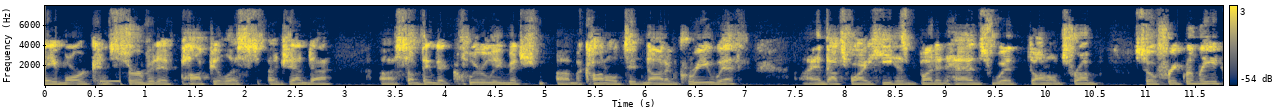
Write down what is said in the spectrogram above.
a more conservative populist agenda, uh, something that clearly Mitch uh, McConnell did not agree with, and that's why he has butted heads with Donald Trump so frequently.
